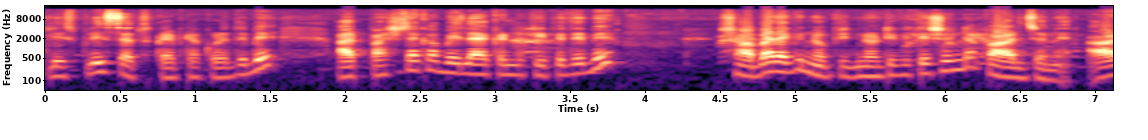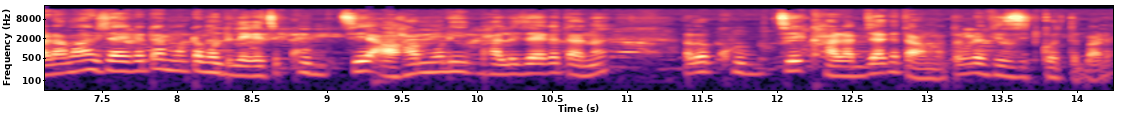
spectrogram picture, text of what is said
প্লিজ প্লিজ সাবস্ক্রাইবটা করে দেবে। আর পাশে থাকা বেল আইকনটা টিপে দেবে, সবার আগে নোটিফিকেশনটা পাওয়ার জন্য। আর আমার জায়গাটা মোটামুটি লেগেছে, খুব যে আহামরি ভালো জায়গা তা না, আবার খুব যে খারাপ জায়গা তাও না, তোমরা ভিজিট করতে পারো।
